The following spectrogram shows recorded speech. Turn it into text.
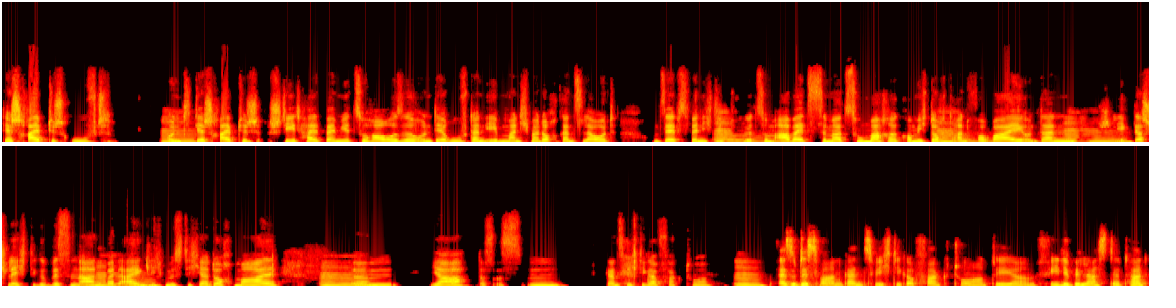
der Schreibtisch ruft. Und mhm. der Schreibtisch steht halt bei mir zu Hause und der ruft dann eben manchmal doch ganz laut. Und selbst wenn ich die Tür zum Arbeitszimmer zumache, komme ich doch dran vorbei. Und dann schlägt das schlechte Gewissen an, weil eigentlich müsste ich ja doch mal. Ähm, ja, das ist mh, ganz wichtiger Faktor. Mhm. Also das war ein ganz wichtiger Faktor, der viele belastet hat.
